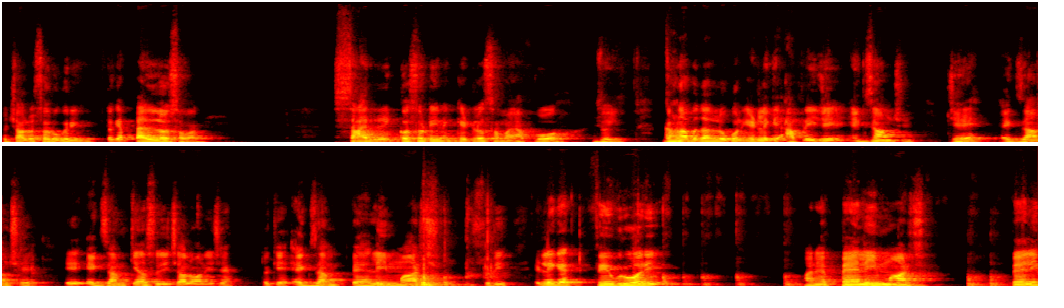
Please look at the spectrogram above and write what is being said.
તો ચાલો શરૂ કરીએ. તો કે પહેલો સવાલ. શારીરિક કસોટીને કેટલો સમય આપવો જોઈએ? ઘણા બધા લોકોને, એટલે કે આપણી જે એક્ઝામ છે, જે એક્ઝામ છે, એ એક્ઝામ ક્યાં સુધી ચાલવાની છે? તો કે એક્ઝામ પહેલી માર્ચ સુધી, એટલે કે ફેબ્રુઆરી અને પહેલી માર્ચ. પહેલી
